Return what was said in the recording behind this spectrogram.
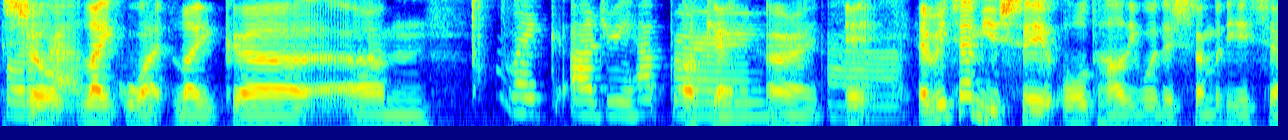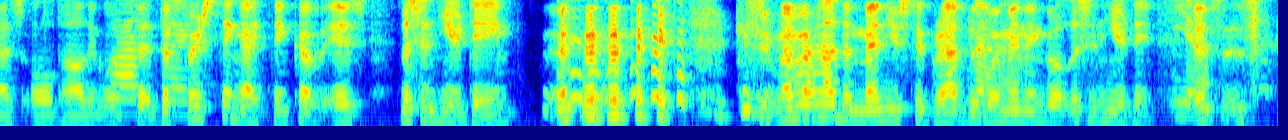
so like what? Like uh um. Like Audrey Hepburn. Okay. All right. uh, It- every time you say old Hollywood, or somebody says old Hollywood, the, the first thing I think of is listen here, Dame. Because remember how the men used to grab the No. women and go, listen here, Dame. Yeah. It's, it's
